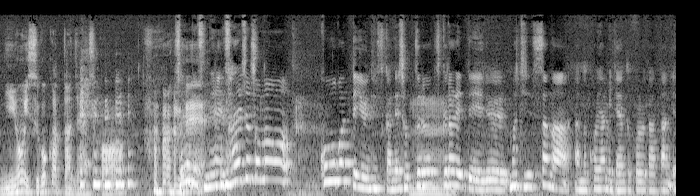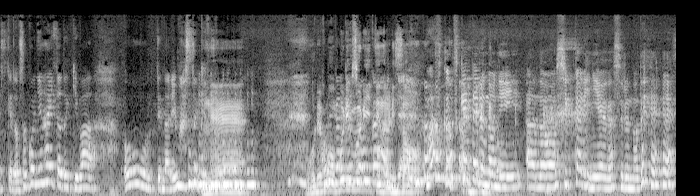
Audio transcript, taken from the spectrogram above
匂いすごかったんじゃないですか？そうですね。最初その工場っていうんですかねしょっつるを作られている、まあ、小さなあの小屋みたいなところがあったんですけどそこに入った時はおおってなりましたけど、ね 俺も無理無理ってなりそう。マスクつけてるのに あのしっかり匂いがするので。ね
